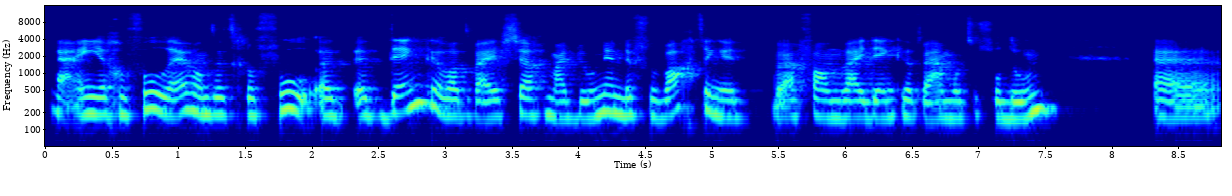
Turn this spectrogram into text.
Ja, en je gevoel, hè? want het gevoel, het, het, denken wat wij zeg maar doen en de verwachtingen waarvan wij denken dat wij aan moeten voldoen, uh,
